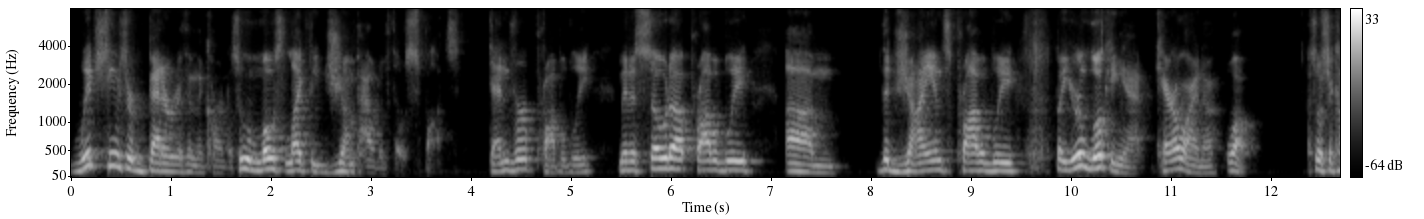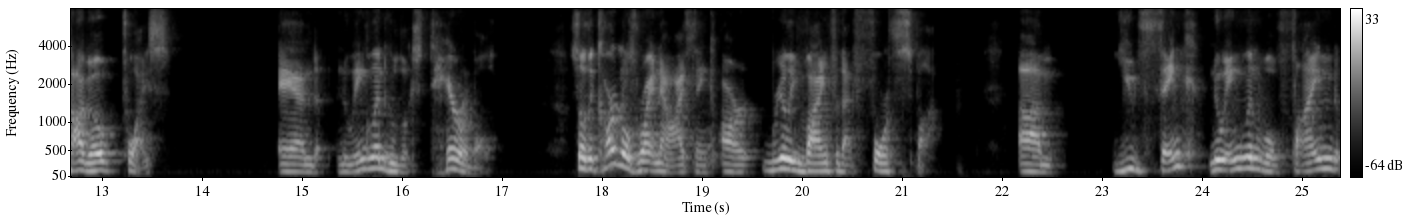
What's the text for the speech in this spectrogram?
which teams are better than the Cardinals? Who will most likely jump out of those spots? Denver, probably. Minnesota, probably. Um, the Giants, probably. But you're looking at Carolina. Well, so Chicago twice, and New England, who looks terrible. So the Cardinals right now, I think, are really vying for that fourth spot. Um, you'd think New England will find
